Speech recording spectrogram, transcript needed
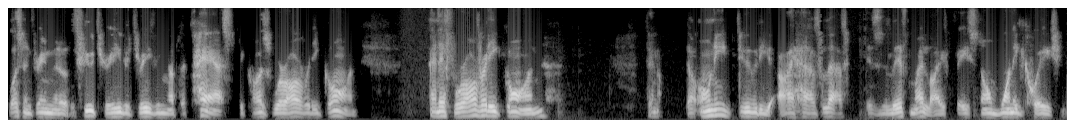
wasn't dreaming of the future, he was dreaming of the past because we're already gone. And if we're already gone, then the only duty I have left is to live my life based on one equation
